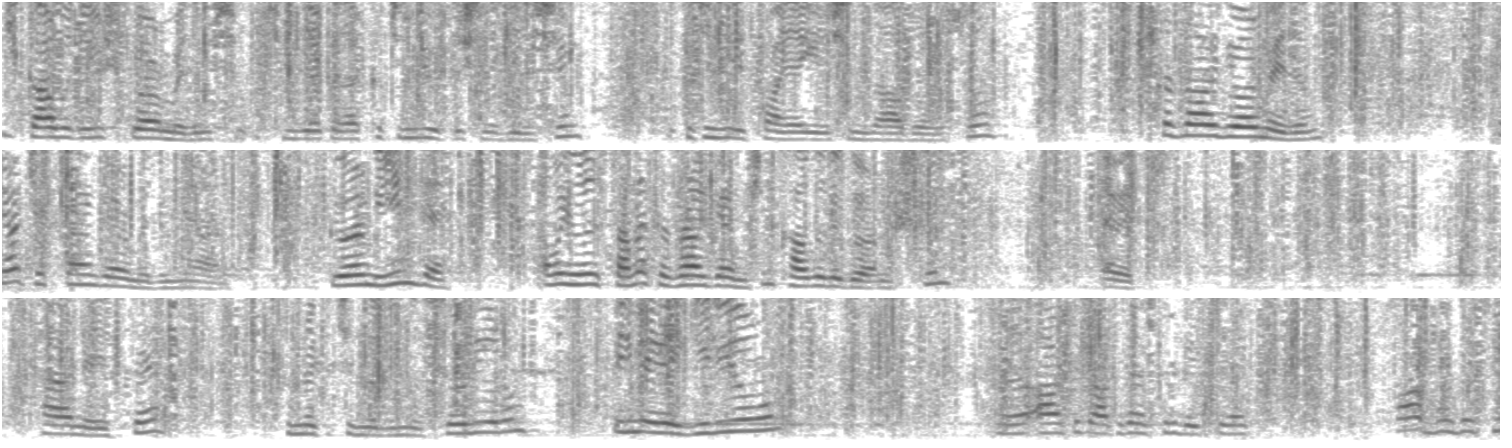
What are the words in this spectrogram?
hiç kavga dövüş görmedim şimdi, şimdiye kadar. Kaçıncı yurt dışına gelişim? Kaçıncı İspanya gelişim daha doğrusu. Kaza görmedim. Gerçekten görmedim yani. Görmeyeyim de. Ama Yunanistan'da kaza görmüştüm. Kavga da görmüştüm. Evet. Her neyse. Tırnak içinde bunu söylüyorum. Benim eve geliyorum. Ee, artık arkadaşları beklemek. Ha buradaki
